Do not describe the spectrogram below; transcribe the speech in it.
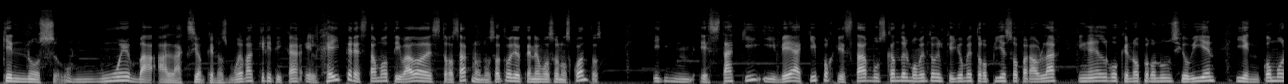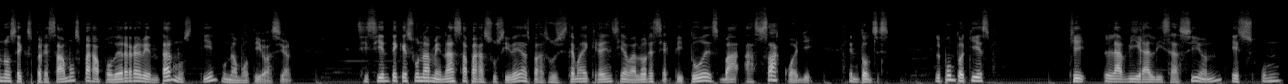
que nos mueva a la acción, que nos mueva a criticar. El hater está motivado a destrozarnos, nosotros ya tenemos unos cuantos. Y está aquí y ve aquí porque está buscando el momento en el que yo me tropiezo para hablar en algo que no pronuncio bien y en cómo nos expresamos para poder reventarnos. Tiene una motivación. Si siente que es una amenaza para sus ideas, para su sistema de creencia, valores y actitudes, va a saco allí. Entonces, el punto aquí es que la viralización es un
